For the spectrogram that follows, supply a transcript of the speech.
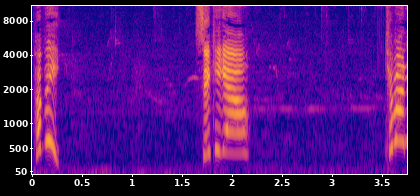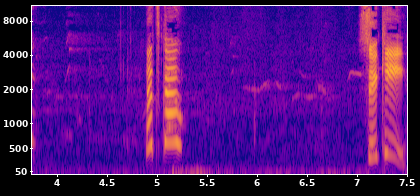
Puppy. Suki girl. Come on. Let's go. Suki.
